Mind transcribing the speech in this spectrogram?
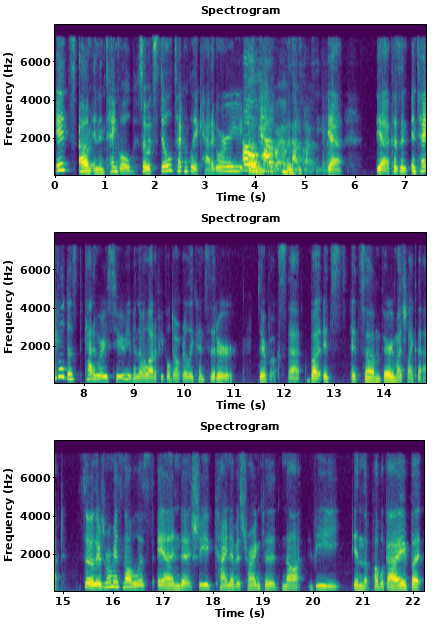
It's um an entangled, so it's still technically a category. Oh, um, category. Okay, that's what I was thinking. Of. Yeah. Yeah, because Entangled does categories too, even though a lot of people don't really consider their books that. But it's it's um very much like that. So there's romance novelist, and she kind of is trying to not be in the public eye, but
